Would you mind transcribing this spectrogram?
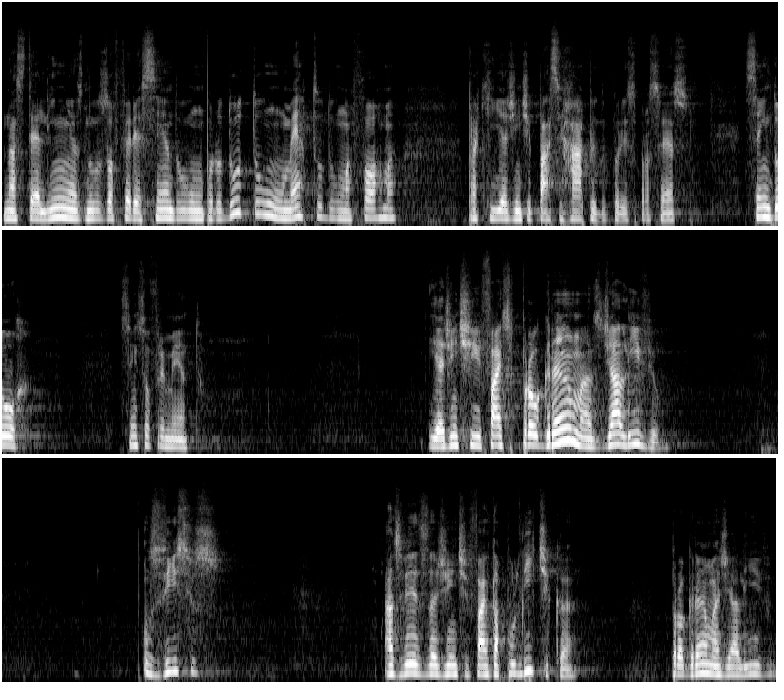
nas telinhas nos oferecendo um produto, um método, uma forma para que a gente passe rápido por esse processo, sem dor, sem sofrimento. E a gente faz programas de alívio. Os vícios, às vezes a gente faz da política programas de alívio.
